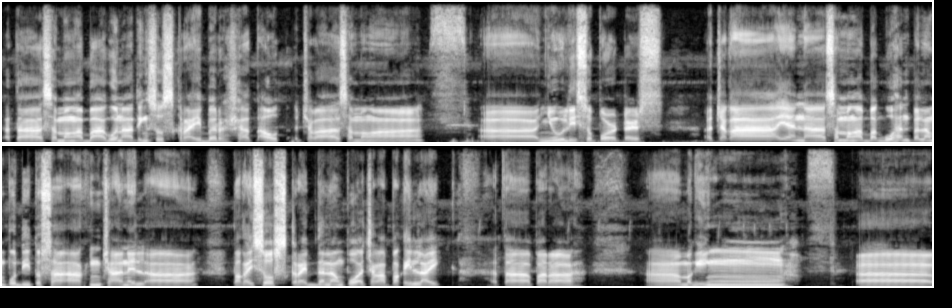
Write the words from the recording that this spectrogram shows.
At ah, sa mga bago nating subscriber, shoutout. At saka sa mga ah, newly supporters. At saka ayan, ah, sa mga baguhan pa lang po dito sa aking channel, uh, paki-subscribe na lang po at saka paki-like. At ah, para ah, maging ah,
